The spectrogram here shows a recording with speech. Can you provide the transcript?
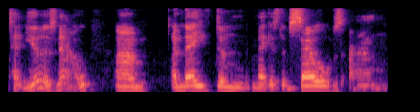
10 years now. Um, and they've done megas themselves. Um,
